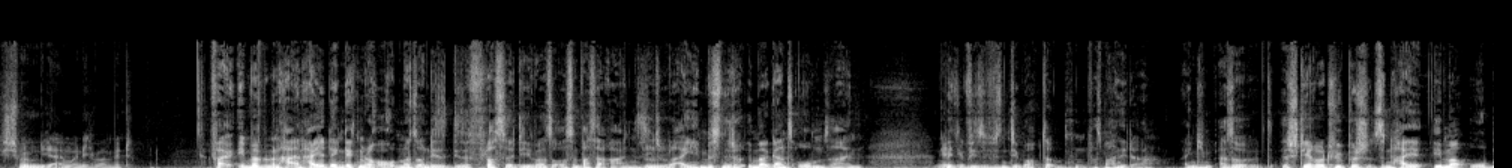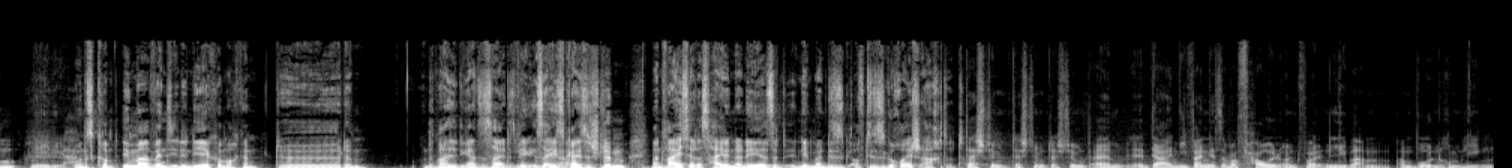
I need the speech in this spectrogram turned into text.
schwimmen die da irgendwann nicht mal mit. Immer wenn man an Haie denkt, denkt man doch auch immer so an diese, diese Flosse, die man so aus dem Wasser ragen sieht. Mhm. Oder eigentlich müssen die doch immer ganz oben sein. Nee, Wie, wieso sind die überhaupt da unten? Was machen die da? Eigentlich, also stereotypisch sind Haie immer oben. Nee, und es kommt immer, wenn sie in die Nähe kommen, macht dann und das machen sie die ganze Zeit. Deswegen ja, ist eigentlich genau. gar nicht so schlimm. Man weiß ja, dass Haie in der Nähe sind, indem man dieses, auf dieses Geräusch achtet. Das stimmt, das stimmt, das stimmt. Ähm, da, die waren jetzt aber faul und wollten lieber am, am Boden rumliegen,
